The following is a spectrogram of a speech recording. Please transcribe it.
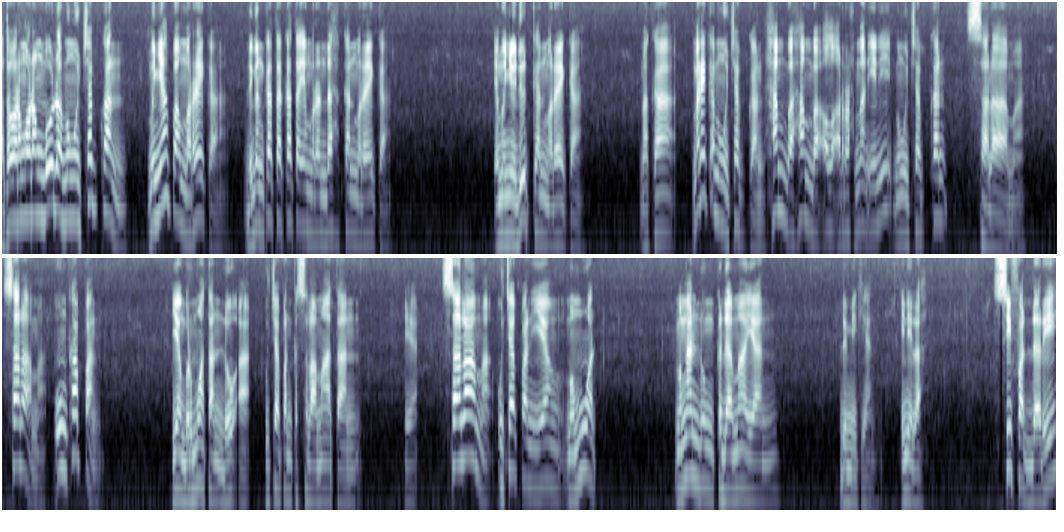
atau orang-orang bodoh mengucapkan menyapa mereka dengan kata-kata yang merendahkan mereka yang menyudutkan mereka maka mereka mengucapkan hamba-hamba Allah Ar-Rahman ini mengucapkan salama. Salama ungkapan yang bermuatan doa ucapan keselamatan ya. Salama ucapan yang memuat mengandung kedamaian. Demikian. Inilah sifat dari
